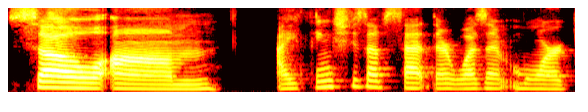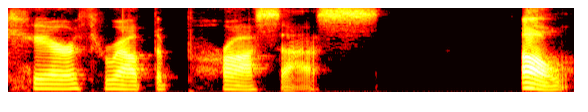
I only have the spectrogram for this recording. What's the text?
So um I think she's upset there wasn't more care throughout the process. Oh,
